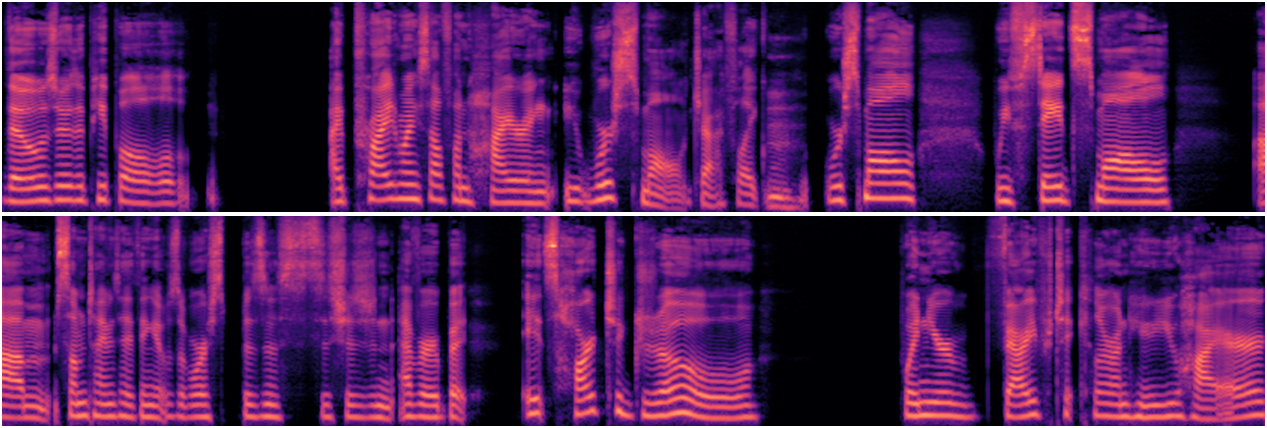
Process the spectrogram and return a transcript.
those are the people I pride myself on hiring. We're small, Jeff. Like mm. we're small. We've stayed small. Um, sometimes I think it was the worst business decision ever, but it's hard to grow when you're very particular on who you hire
